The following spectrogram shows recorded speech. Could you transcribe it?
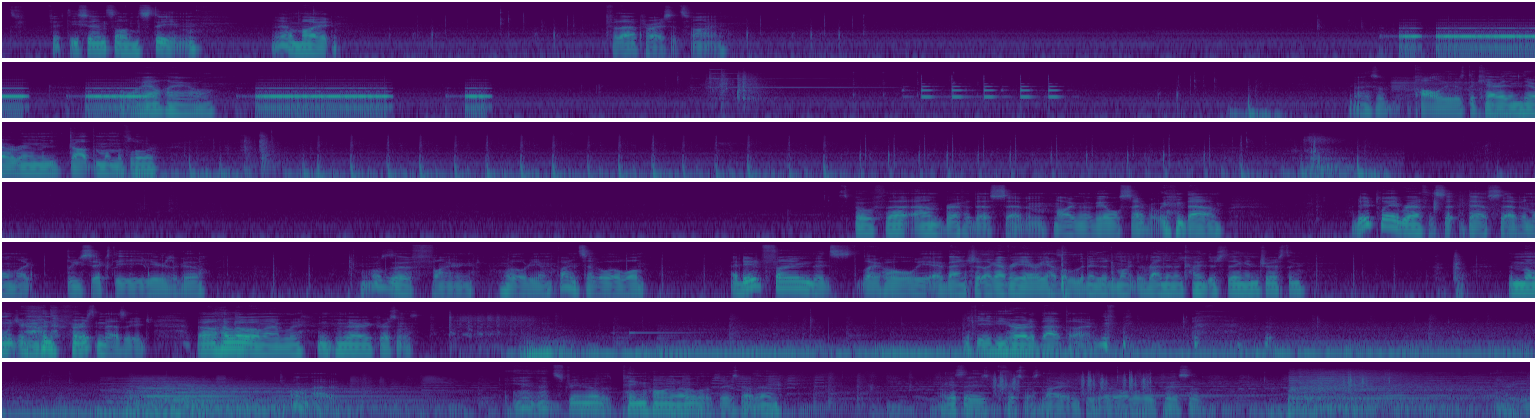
it's 50 cents on Steam. Yeah, might. For that price, it's fine. Well, hell. Nice of Polly is to carry them to our room and drop them on the floor. Both that and Breath of Death 7, not even available separately. Damn. I did play Breath of Death 7 on like 360 years ago. That was a fine little game. Fine, simple little one. I did find it's like yeah, eventually like every area has a limited amount of random encounters thing interesting. The moment you wrote the first message. Well, hello, I'm Emily. Merry Christmas. If you, if you heard it that time. While I'm at it. Yeah, that streaming up is ping ponging all over the place, goddamn. I guess it is Christmas night and people are all over the place, so.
